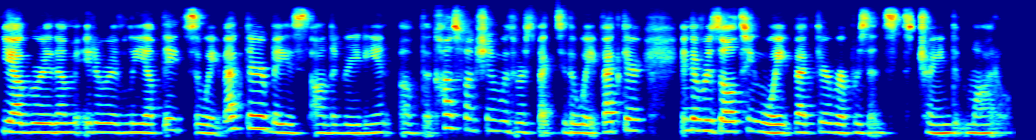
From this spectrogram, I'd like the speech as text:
The algorithm iteratively updates the weight vector based on the gradient of the cost function with respect to the weight vector, and the resulting weight vector represents the trained model.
